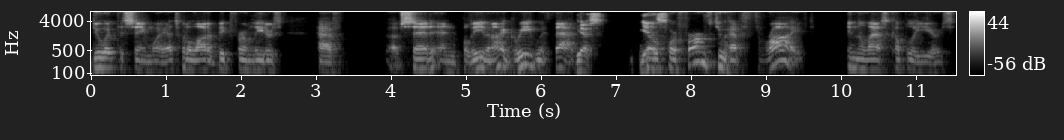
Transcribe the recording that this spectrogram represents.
do it the same way. That's what a lot of big firm leaders have uh, said and believe. And I agree with that. Yes. Yes. So for firms to have thrived in the last couple of years,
